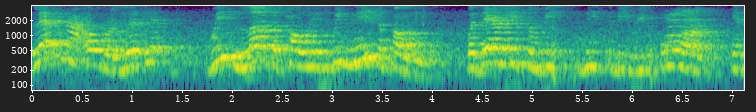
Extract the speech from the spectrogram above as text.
Let's not overlook it. We love the police, we need the police, but there needs some be, needs to be reform in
